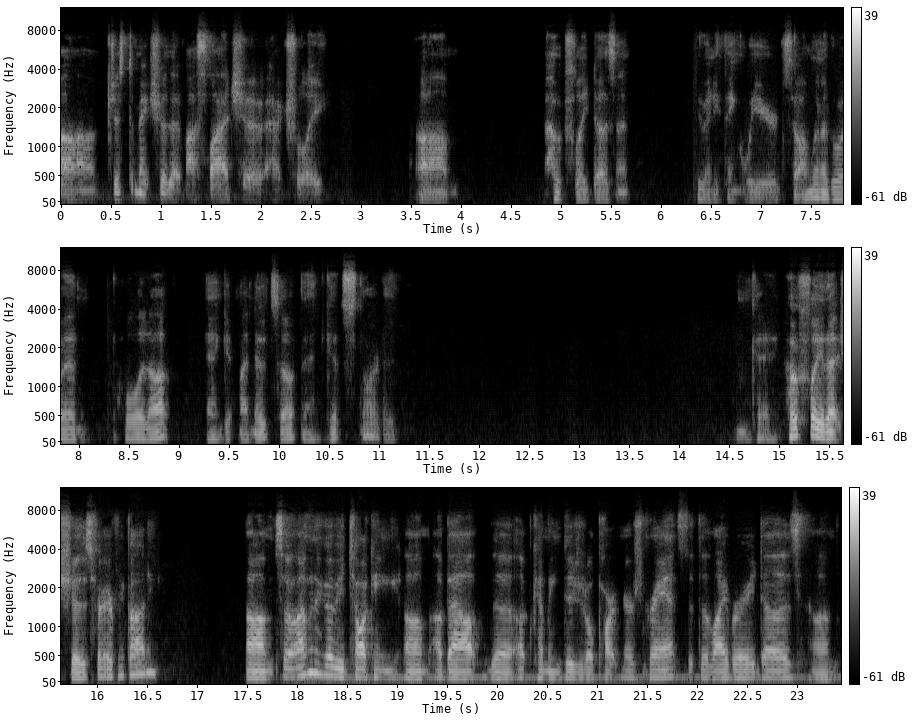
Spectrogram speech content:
uh, just to make sure that my slideshow actually um, hopefully doesn't do anything weird. So I'm going to go ahead and pull it up and get my notes up and get started. Okay, hopefully that shows for everybody. Um, so I'm going to go be talking um, about the upcoming digital partners grants that the library does um,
